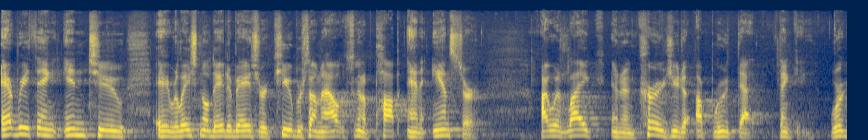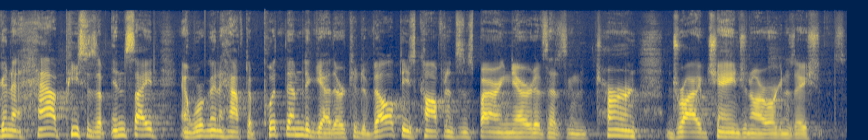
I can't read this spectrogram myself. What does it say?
everything into a relational database or a cube or something else is going to pop an answer I would like and encourage you to uproot that thinking. We're going to have pieces of insight and we're going to have to put them together to develop these confidence inspiring narratives that's going to turn drive change in our organizations.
